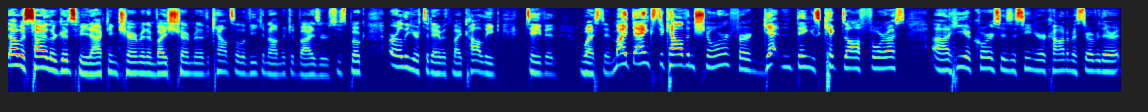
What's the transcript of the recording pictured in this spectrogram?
That was Tyler Goodspeed, acting chairman and vice chairman of the Council of Economic Advisors, who spoke earlier today with my colleague David Westin. My thanks to Calvin Schnure for getting things kicked off for us. Uh, he, of course, is a senior economist over there at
